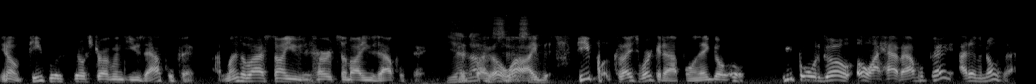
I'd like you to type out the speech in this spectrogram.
you know, people are still struggling to use Apple Pay. When's the last time you heard somebody use Apple Pay? Yeah, it's no, like, oh wow, I, people. Because I used to work at Apple, and they go, oh, people would go, oh, I have Apple Pay. I didn't even know that,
